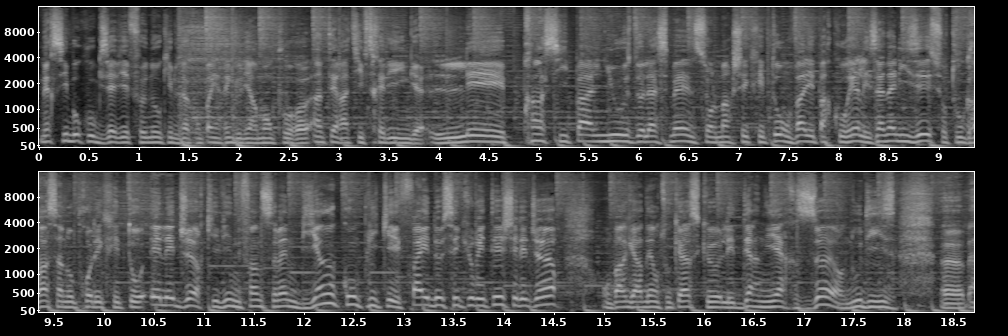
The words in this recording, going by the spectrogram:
Merci beaucoup Xavier Fenot qui nous accompagne régulièrement pour euh, Interactive Trading. Les principales news de la semaine sur le marché crypto, on va les parcourir, les analyser, surtout grâce à nos pros des cryptos et Ledger qui vit une fin de semaine bien compliquée. Faille de sécurité chez Ledger? On va regarder en tout cas ce que les dernières heures nous disent. Euh, bah,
